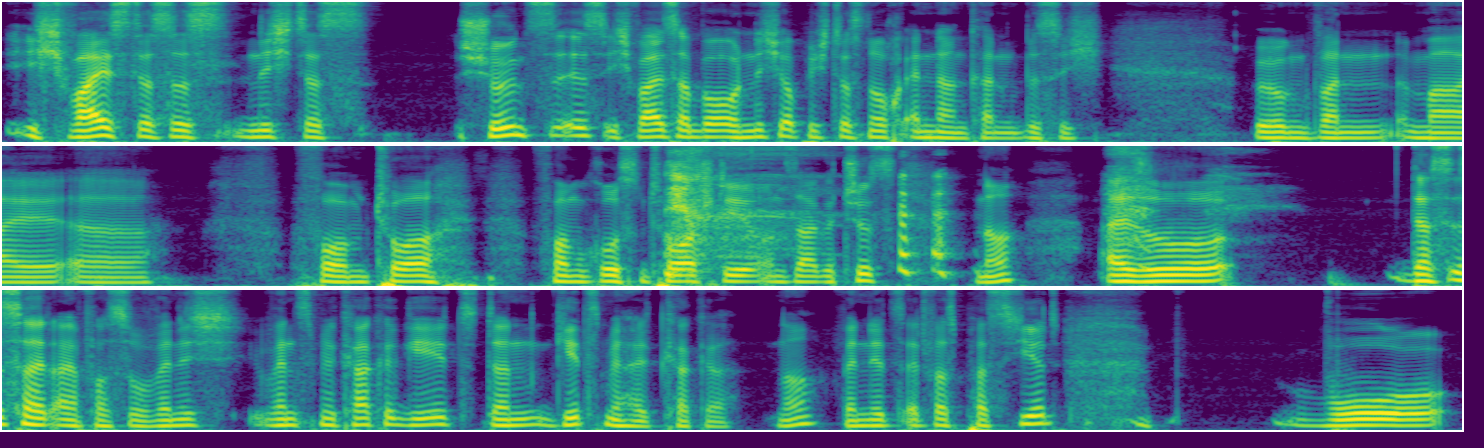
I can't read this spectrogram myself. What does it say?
Ich weiß, dass es nicht das Schönste ist. Ich weiß aber auch nicht, ob ich das noch ändern kann, bis ich irgendwann mal äh, vorm Tor, vorm großen Tor stehe und sage Tschüss. ne? Also, das ist halt einfach so. Wenn ich, wenn es mir kacke geht, dann geht's mir halt kacke. Ne? Wenn jetzt etwas passiert, wo,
